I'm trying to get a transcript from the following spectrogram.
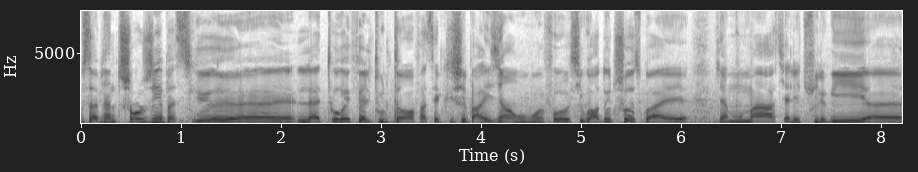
ça vient de changer parce que la Tour Eiffel tout le temps, enfin c'est le cliché parisien. Il faut aussi voir d'autres choses, quoi. Il y a Montmartre, il y a les Tuileries, euh,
